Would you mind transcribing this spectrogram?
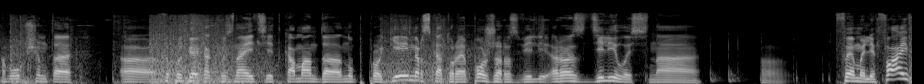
В общем-то, э, ХПГ, как вы знаете, это команда, ну, про геймерс, которая позже развели, разделилась на э, Family 5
